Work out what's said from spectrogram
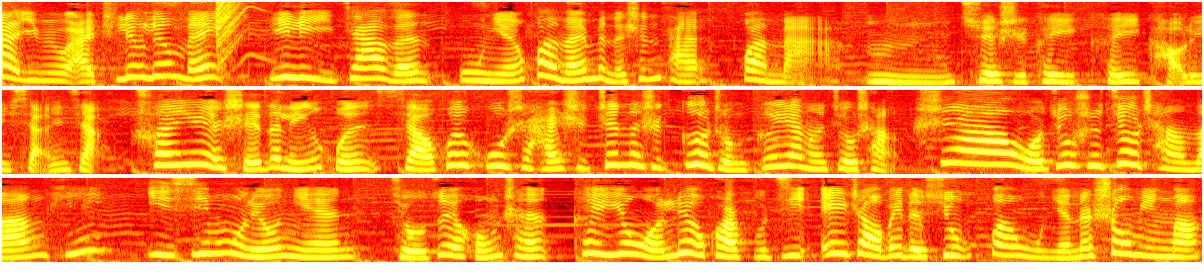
的，因为我爱吃溜溜梅。莉莉嘉文，五年换完美的身材，换吧，嗯，确实可以，可以考虑想一想。穿越谁的灵魂？小慧护士还是真的是各种各样的救场。是啊，我就是救场王。嘿。一夕暮流年，酒醉红尘，可以用我六块腹肌 A 罩杯的胸换五年的寿命吗？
